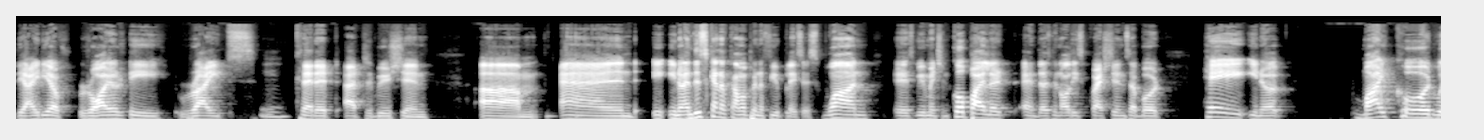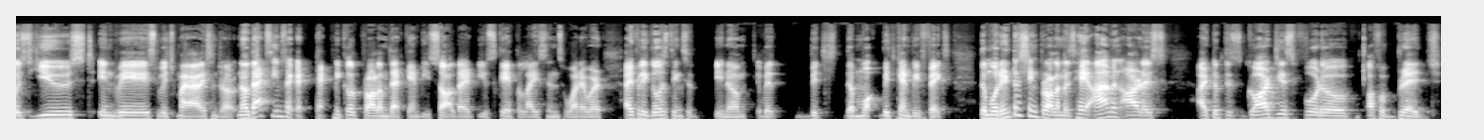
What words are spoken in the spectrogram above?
the idea of royalty rights, mm. credit attribution um, and you know, and this kind of come up in a few places. One is we mentioned Copilot, and there's been all these questions about, hey, you know, my code was used in ways which my license are. Now that seems like a technical problem that can be solved, right? You scrape a license, whatever. I feel like those things, you know, with which the which can be fixed. The more interesting problem is, hey, I'm an artist. I took this gorgeous photo of a bridge,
